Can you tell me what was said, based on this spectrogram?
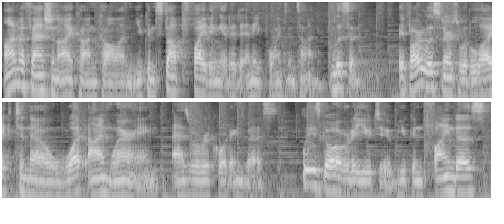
I'm a fashion icon, Colin. You can stop fighting it at any point in time. Listen, if our listeners would like to know what I'm wearing as we're recording this, please go over to YouTube. You can find us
